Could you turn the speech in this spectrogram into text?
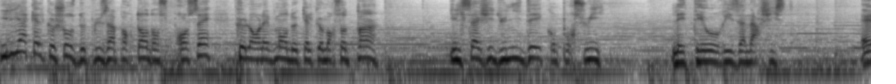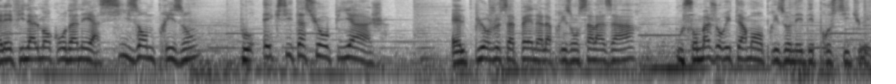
Il y a quelque chose de plus important dans ce procès que l'enlèvement de quelques morceaux de pain. Il s'agit d'une idée qu'on poursuit, les théories anarchistes. Elle est finalement condamnée à six ans de prison pour excitation au pillage. Elle purge sa peine à la prison Saint-Lazare, où sont majoritairement emprisonnées des prostituées.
